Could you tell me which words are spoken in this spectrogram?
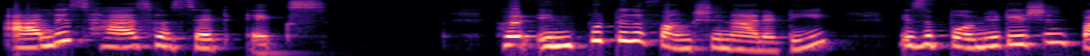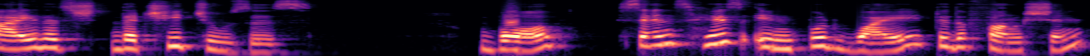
Alice has her set X. Her input to the functionality is a permutation pi that, sh that she chooses. Bob sends his input y to the function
